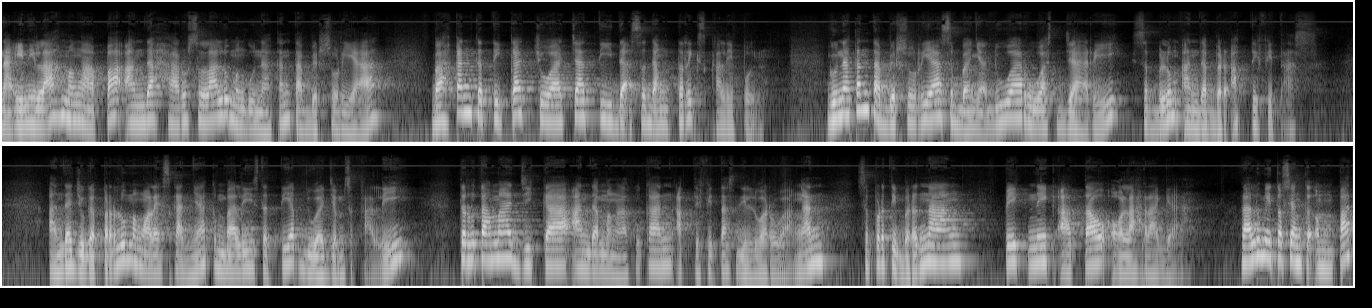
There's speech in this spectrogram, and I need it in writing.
Nah, inilah mengapa Anda harus selalu menggunakan tabir surya, bahkan ketika cuaca tidak sedang terik sekalipun. Gunakan tabir surya sebanyak dua ruas jari sebelum Anda beraktivitas. Anda juga perlu mengoleskannya kembali setiap dua jam sekali, terutama jika Anda melakukan aktivitas di luar ruangan seperti berenang, piknik, atau olahraga. Lalu mitos yang keempat,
